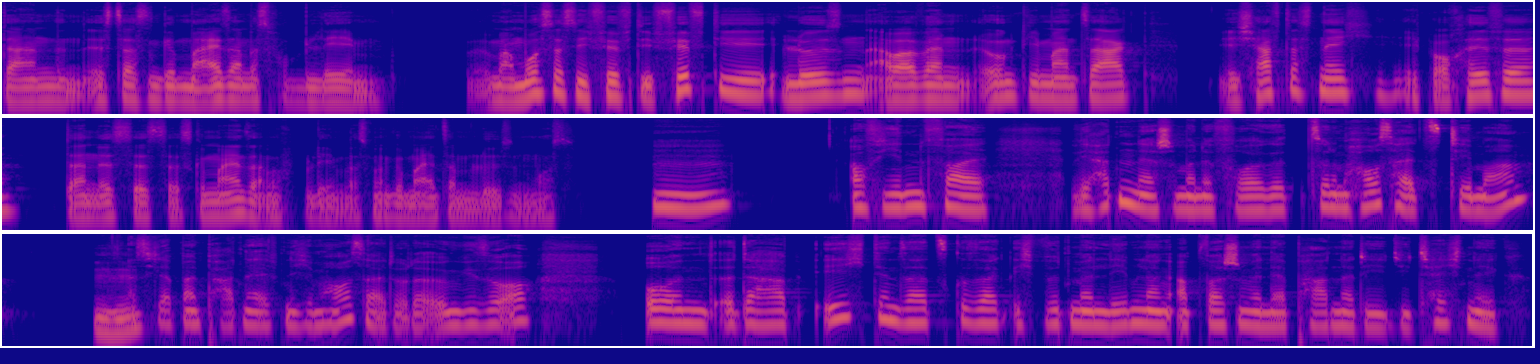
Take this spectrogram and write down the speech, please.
dann ist das ein gemeinsames Problem. Man muss das nicht 50-50 lösen, aber wenn irgendjemand sagt, ich schaffe das nicht, ich brauche Hilfe, dann ist das das gemeinsame Problem, was man gemeinsam lösen muss. Mhm. Auf jeden Fall. Wir hatten ja schon mal eine Folge zu einem Haushaltsthema. Mhm. Also ich glaube, mein Partner hilft nicht im Haushalt oder irgendwie so auch. Und äh, da habe ich den Satz gesagt, ich würde mein Leben lang abwaschen, wenn der Partner die, die Technik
